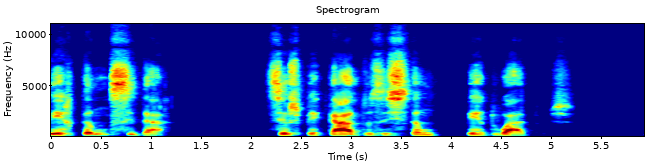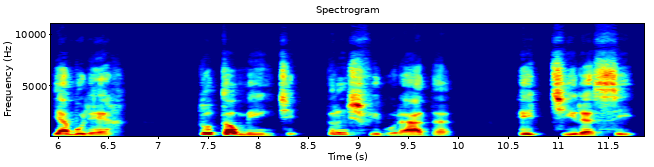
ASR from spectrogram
perdão se dá. Seus pecados estão perdoados. E a mulher, totalmente transfigurada, retira-se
